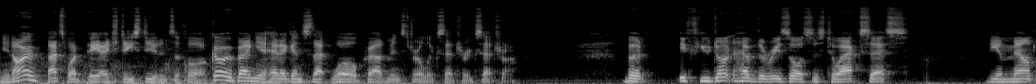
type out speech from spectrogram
You know, that's what PhD students are for. Go bang your head against that wall, proud minstrel, etc., etc. But if you don't have the resources to access the amount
